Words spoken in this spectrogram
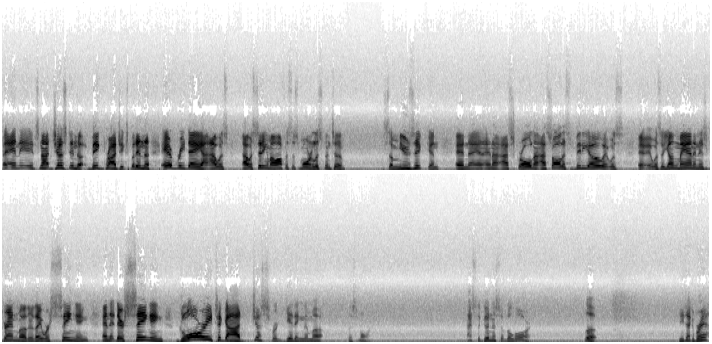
And it's not just in the big projects, but in the everyday. I, I was I was sitting in my office this morning listening to some music, and and and, I, I scrolled and I saw this video. It was it was a young man and his grandmother. They were singing, and they're singing glory to God just for getting them up this morning. That's the goodness of the Lord. Look, can you take a breath?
